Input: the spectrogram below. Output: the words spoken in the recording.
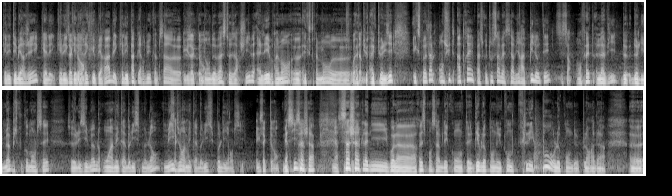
qu'elle est hébergée qu'elle est, qu'elle est, qu'elle est Exactement. récupérable et qu'elle n'est pas perdue comme ça euh, Exactement. dans de vastes archives elle est vraiment euh, extrêmement euh, actu- actualisée exploitable ensuite après parce que tout ça va servir à piloter C'est ça. en fait la vie de, de l'immeuble parce que comme on le sait les immeubles ont un métabolisme lent mais ils ont un métabolisme dire aussi Exactement. merci. Sacha Merci. Sacha. Tlani, voilà, responsable des comptes, et développement des comptes clés pour le compte de Plan Radar euh,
